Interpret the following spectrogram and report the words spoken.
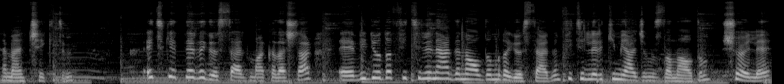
Hemen çektim. Etiketleri de gösterdim arkadaşlar. Ee, videoda fitili nereden aldığımı da gösterdim. Fitilleri kimyacımızdan aldım. Şöyle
